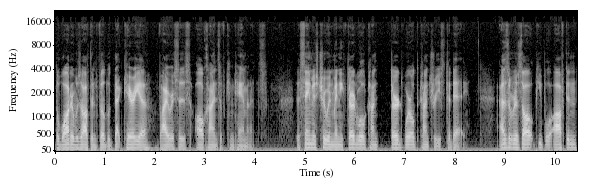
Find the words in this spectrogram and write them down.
the water was often filled with bacteria, viruses, all kinds of contaminants. The same is true in many third world, con- third world countries today. As a result, people often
